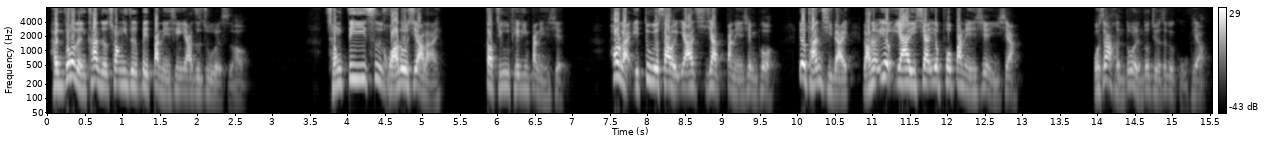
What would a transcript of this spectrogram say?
很多人看着创意这个被半年线压制住的时候，从第一次滑落下来到几乎贴近半年线，后来一度又稍微压一下半年线破，又弹起来，然后又压一下又破半年线一下。我知道很多人都觉得这个股票。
